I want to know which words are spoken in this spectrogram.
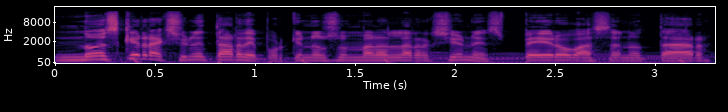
no es que reaccione tarde, porque no son malas las reacciones, pero vas a notar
